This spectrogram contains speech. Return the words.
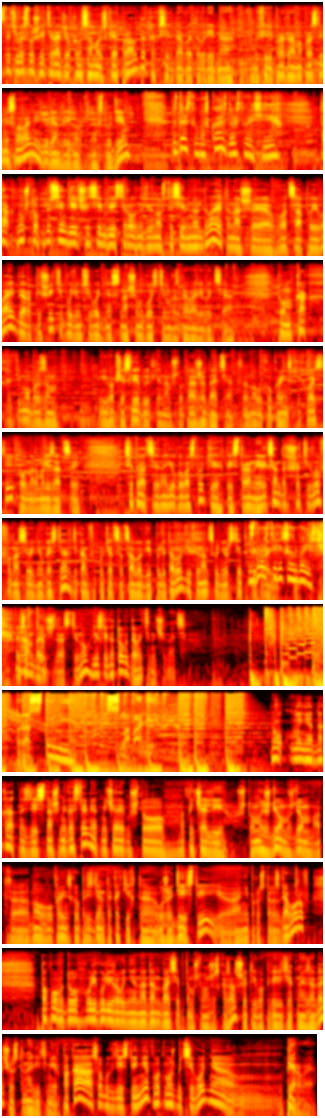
Здравствуйте, вы слушаете радио «Комсомольская правда». Как всегда в это время в эфире программа «Простыми словами». Юлия Андрей Нуркина в студии. Здравствуй, Москва. Здравствуй, Россия. Так, ну что, плюс семь девять шесть семь двести ровно девяносто семь ноль два. Это наши WhatsApp и Viber. Пишите, будем сегодня с нашим гостем разговаривать о том, как, каким образом и вообще следует ли нам что-то ожидать от новых украинских властей по нормализации ситуации на юго-востоке этой страны. Александр Шатилов у нас сегодня в гостях, декан факультета социологии и политологии финансового университета Здравствуйте, Александр Борисович. Александр Борисович, здравствуйте. Ну, если готовы, давайте начинать. Простыми словами. Ну, мы неоднократно здесь с нашими гостями отмечаем, что отмечали, что мы ждем, ждем от э, нового украинского президента каких-то уже действий, а не просто разговоров по поводу урегулирования на Донбассе, потому что он же сказал, что это его приоритетная задача установить мир. Пока особых действий нет. Вот, может быть, сегодня первое.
